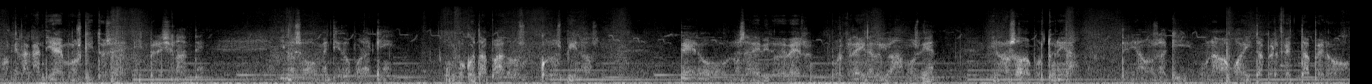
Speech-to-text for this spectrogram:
porque la cantidad de mosquitos es impresionante. Y nos hemos metido por aquí, un poco tapados con los pinos, pero no se ha debido de ver, porque el aire lo llevábamos bien y no nos ha dado oportunidad. Teníamos aquí una vaguadita perfecta, pero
